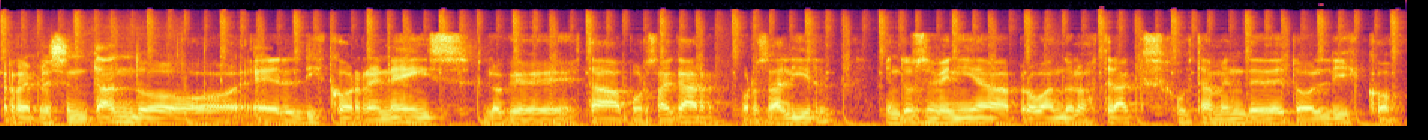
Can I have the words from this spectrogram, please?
representando el disco Renéis, lo que estaba por sacar, por salir. Entonces venía probando los tracks justamente de todo el disco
